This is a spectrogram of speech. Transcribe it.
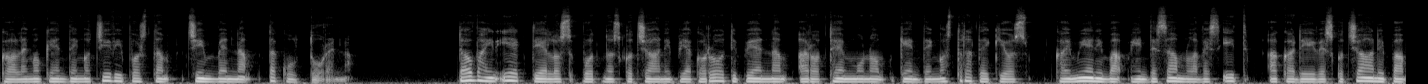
kaalengo kentengo chiviposta chimbenna ta kulttuurenna. Tauvahin iektielos potnosko piako rootipienna aro temmuno kentengo strategios kai mieniba hinte samlaves it akadiivesko chaanipa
